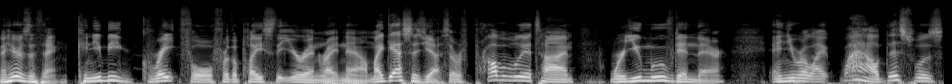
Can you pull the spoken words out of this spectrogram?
Now, here's the thing can you be grateful for the place that you're in right now? My guess is yes. There was probably a time where you moved in there and you were like, wow, this was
